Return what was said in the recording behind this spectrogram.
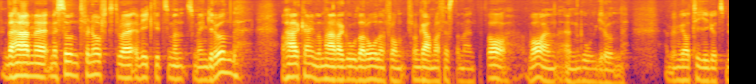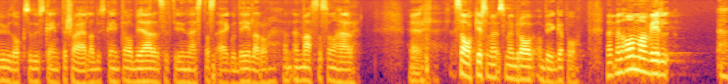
Det här med, med sunt förnuft tror jag är viktigt som en, som en grund. Och här kan ju de här goda råden från, från Gamla Testamentet vara, vara en, en god grund. Men vi har tio Guds bud också. Du ska inte stjäla, du ska inte ha begärelse till din nästas ägodelar och en, en massa sådana här eh, saker som är, som är bra att bygga på. Men, men om man vill eh,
